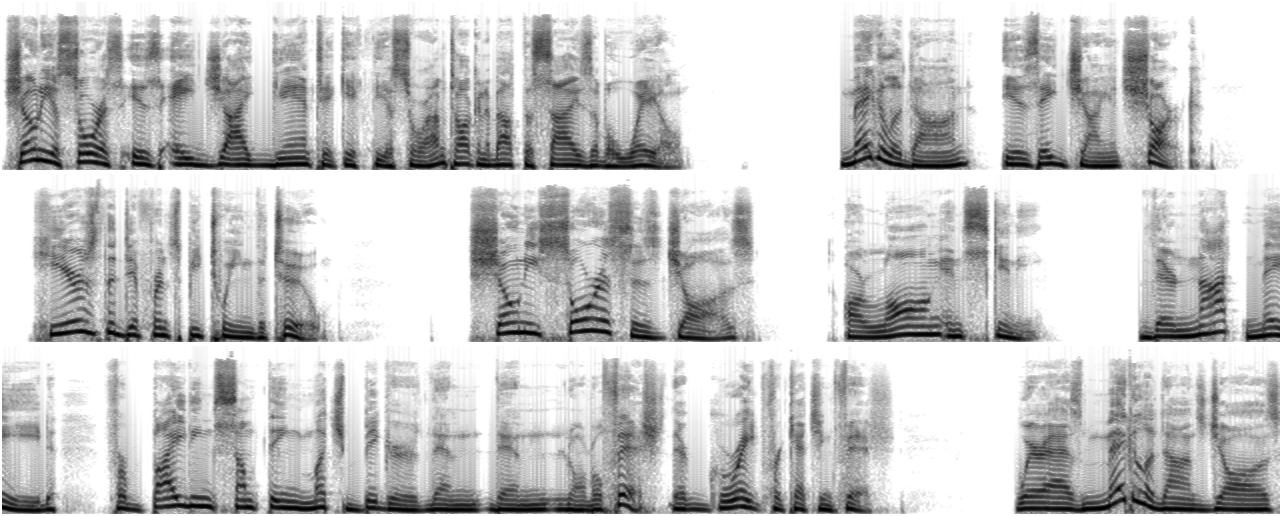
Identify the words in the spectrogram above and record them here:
Shoniosaurus is a gigantic ichthyosaur. I'm talking about the size of a whale. Megalodon is a giant shark. Here's the difference between the two. Shonisaurus's jaws are long and skinny they're not made for biting something much bigger than than normal fish. They're great for catching fish. Whereas megalodon's jaws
